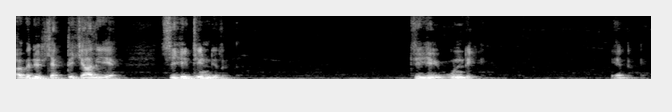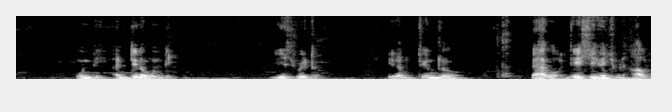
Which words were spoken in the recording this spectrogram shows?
ಅಗದಿ ಶಕ್ತಿಶಾಲಿ ಸಿಹಿ ತಿಂಡಿ ಸಿಹಿ ಉಂಡಿ. ಏನು ಉಂಡಿ, ಅಂಟಿನ ಉಂಡಿ ಈ ಸ್ವೀಟು ಇದನ್ನು ತಿಂದು ಬ್ಯಾಗು, ದೇಶಿ ಹಸುವಿನ ಹಾಲು,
